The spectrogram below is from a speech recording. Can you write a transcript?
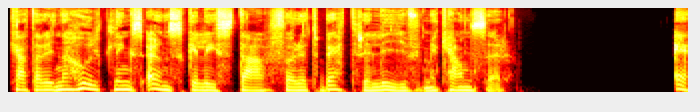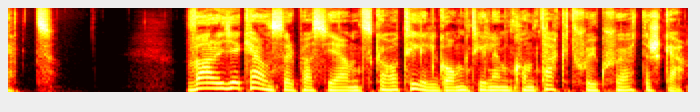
Katarina Hultlings önskelista för ett bättre liv med cancer. 1. Varje cancerpatient ska ha tillgång till en kontaktsjuksköterska.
